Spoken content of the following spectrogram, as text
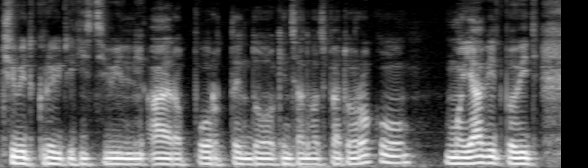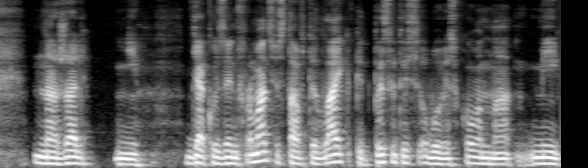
чи відкриють якісь цивільні аеропорти до кінця 2025 року, моя відповідь, на жаль, ні. Дякую за інформацію. Ставте лайк, підписуйтесь обов'язково на мій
